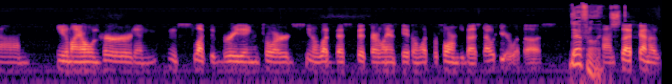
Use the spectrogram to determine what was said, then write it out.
um, you know, my own herd and, and selective breeding towards you know what best fits our landscape and what performs best out here with us. Definitely. Um, so that's kind of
